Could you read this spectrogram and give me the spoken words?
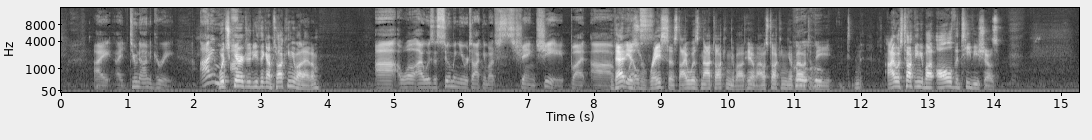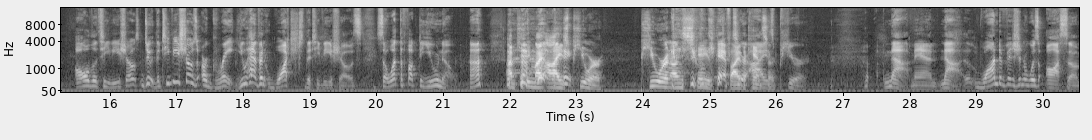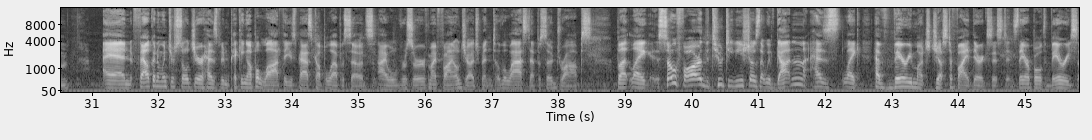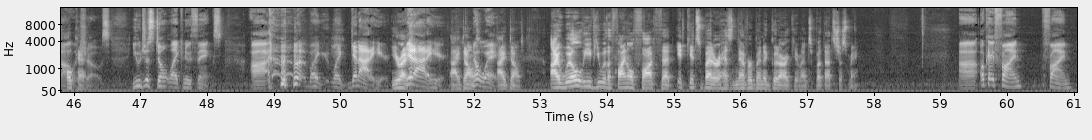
I I do not agree. I'm Which I- character do you think I'm talking about, Adam? Uh, well, I was assuming you were talking about Shang Chi, but uh, That who is else- racist. I was not talking about him. I was talking about who- the. I was talking about all the TV shows. all the TV shows. Dude, the TV shows are great. You haven't watched the TV shows, so what the fuck do you know, huh? I'm keeping my eyes pure, pure and unscathed by the cancer. Eyes pure. Nah, man, nah. WandaVision was awesome, and Falcon and Winter Soldier has been picking up a lot these past couple episodes. I will reserve my final judgment until the last episode drops. But like so far, the two TV shows that we've gotten has like have very much justified their existence. They are both very solid Okay. shows. You just don't like new things. Uh, like like get out of here. You're right. Get out of here. I don't. No way. I don't. I will leave you with a final thought that it gets better has never been a good argument, but that's just me. Uh, okay, fine, fine.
